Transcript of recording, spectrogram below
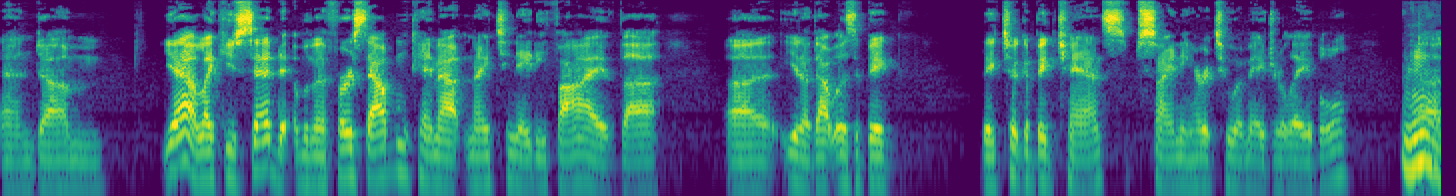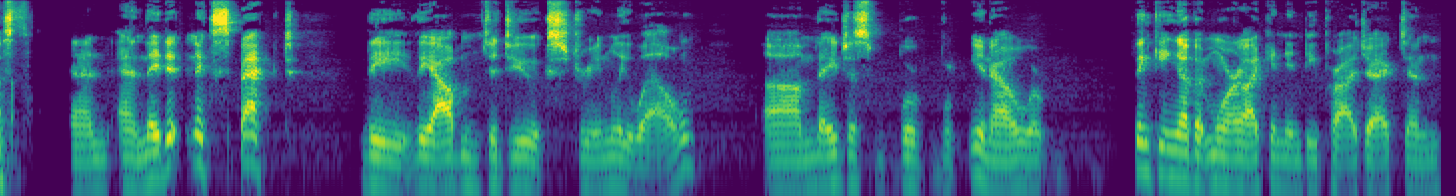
and um, yeah, like you said, when the first album came out in 1985, uh, uh, you know that was a big. They took a big chance signing her to a major label, uh, and and they didn't expect the the album to do extremely well. Um, they just were, you know, were thinking of it more like an indie project, and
